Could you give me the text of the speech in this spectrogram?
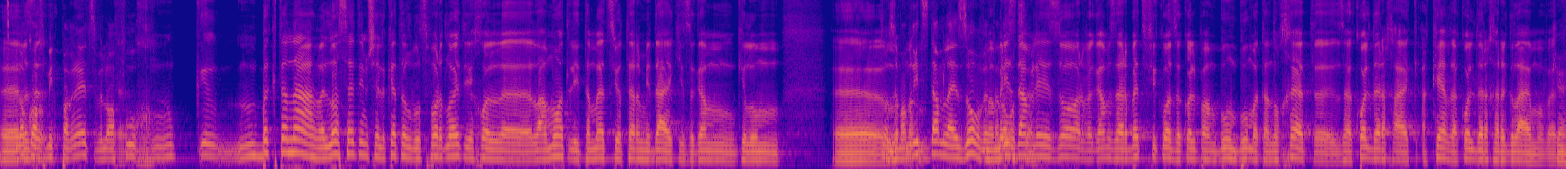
אה, לא וזה- כוח מתפרץ ולא הפוך. בקטנה, אבל לא סטים של קטלבל ספורט, לא הייתי יכול לעמוד, להתאמץ יותר מדי, כי זה גם כאילו... אה, זה ממריץ דם לאזור ואתה לא רוצה. ממריץ דם לאזור, וגם זה הרבה דפיקות, זה כל פעם בום בום, אתה נוחת, אה, זה הכל דרך העקב, זה הכל דרך הרגליים עובד. כן.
